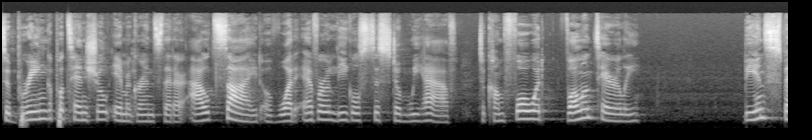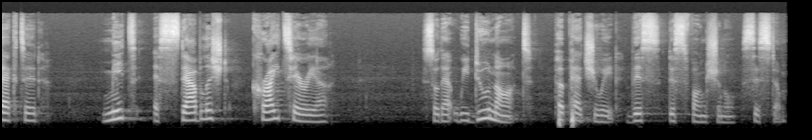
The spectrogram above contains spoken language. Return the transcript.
to bring potential immigrants that are outside of whatever legal system we have to come forward voluntarily, be inspected, meet established criteria so that we do not perpetuate this dysfunctional system.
